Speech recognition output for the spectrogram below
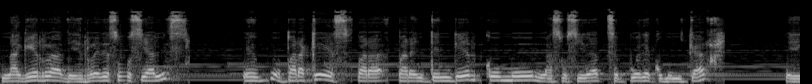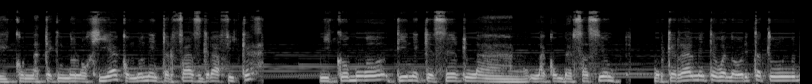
la, guerra de redes sociales, eh, ¿para qué es? Para, para entender cómo la sociedad se puede comunicar eh, con la tecnología, con una interfaz gráfica y cómo tiene que ser la, la conversación. Porque realmente, bueno, ahorita tú,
